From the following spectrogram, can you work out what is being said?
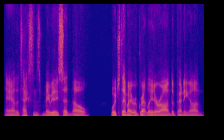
And the Texans, maybe they said no, which they might regret later on, depending on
